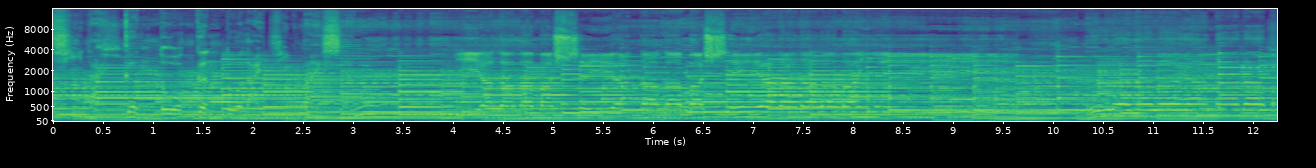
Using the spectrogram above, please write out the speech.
期待更多更多来敬拜神。呀啦啦吧西呀啦啦吧西呀啦啦啦吧耶，呜啦啦吧呀啦啦吧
